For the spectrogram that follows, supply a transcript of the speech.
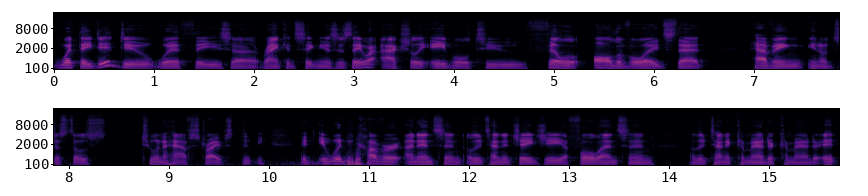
what they did do with these uh, rank insignias is they were actually able to fill all the voids that having you know just those two and a half stripes. It, it wouldn't cover an ensign, a lieutenant JG, a full ensign, a lieutenant commander, commander. It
